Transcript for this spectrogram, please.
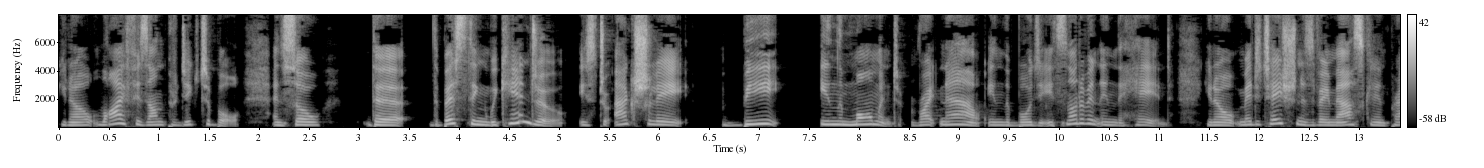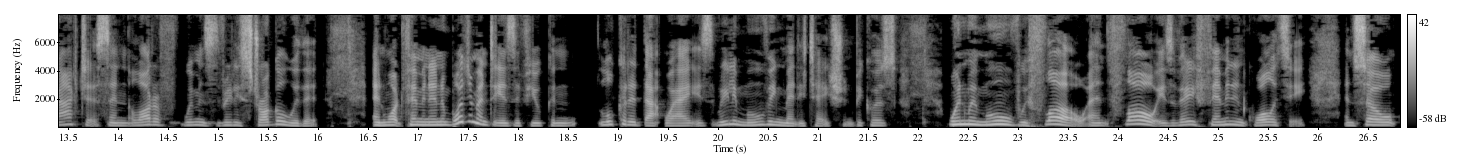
You know, life is unpredictable, and so the the best thing we can do is to actually be in the moment right now in the body. It's not even in the head. You know meditation is a very masculine practice and a lot of women really struggle with it. And what feminine embodiment is if you can look at it that way is really moving meditation because when we move we flow and flow is a very feminine quality. And so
